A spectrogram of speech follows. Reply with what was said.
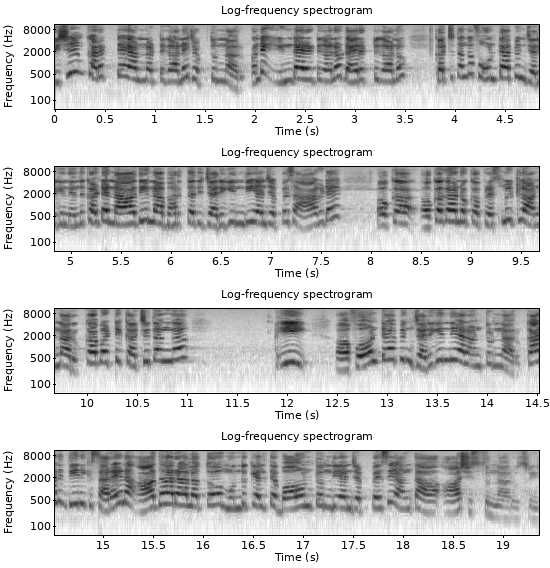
విషయం కరెక్టే అన్నట్టుగానే చెప్తున్నారు. అంటే ఇండైరెక్ట్ గానో డైరెక్ట్ గానో ఖచ్చితంగా ఫోన్ ట్యాపింగ్ జరిగింది. ఎందుకంటే నాది నా భర్తది జరిగింది అని చెప్పేసి ఆవిడే ఒక ఒకగానొక ప్రెస్ మీట్లో అన్నారు. కాబట్టి ఖచ్చితంగా ఈ ఫోన్ ట్యాపింగ్ జరిగింది అని అంటున్నారు. కానీ దీనికి సరైన ఆధారాలతో ముందుకెళ్తే బాగుంటుంది అని చెప్పేసి అంత ఆశిస్తున్నారు శ్రీజ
